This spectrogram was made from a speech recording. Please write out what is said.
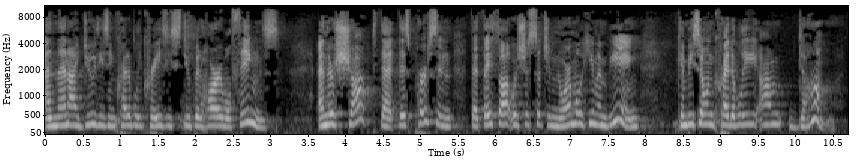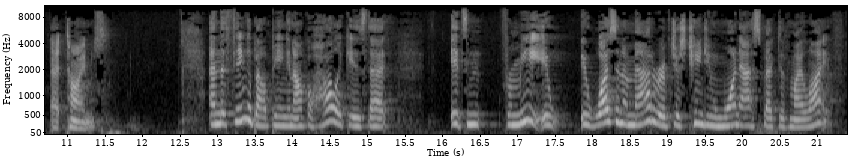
And then I do these incredibly crazy, stupid, horrible things. And they're shocked that this person that they thought was just such a normal human being can be so incredibly um, dumb at times. And the thing about being an alcoholic is that it's, for me, it, it wasn't a matter of just changing one aspect of my life.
